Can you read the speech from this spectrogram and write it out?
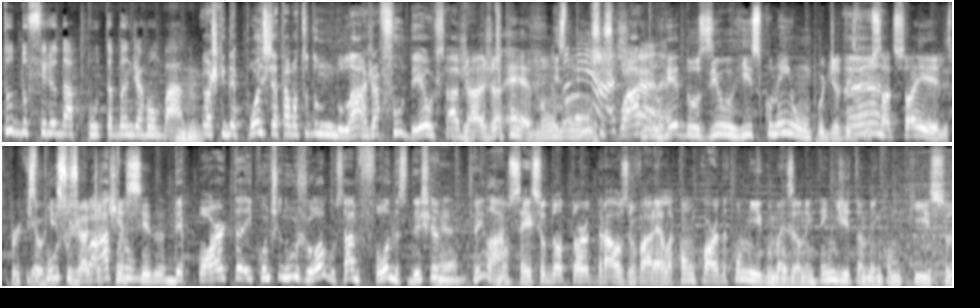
Tudo filho da puta, bando de arrombado. Eu acho que depois que já tava todo mundo lá, já fudeu, sabe? Já, já, Tipo, é, não, expulsa os quatro. cara. não reduziu risco nenhum, podia ter É. expulsado só eles, porque o Expulsa risco os já quatro, tinha sido. deporta e continua o jogo, sabe? Foda-se, deixa, É. sei lá. Não sei se o Dr. Drauzio Varela concorda comigo, mas eu não entendi também como que isso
